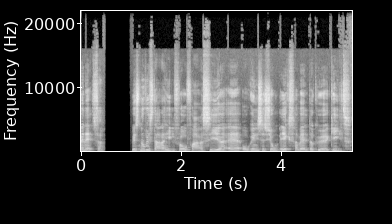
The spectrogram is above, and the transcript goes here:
Men altså, hvis nu vi starter helt forfra og siger, at organisation X har valgt at køre agilt,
